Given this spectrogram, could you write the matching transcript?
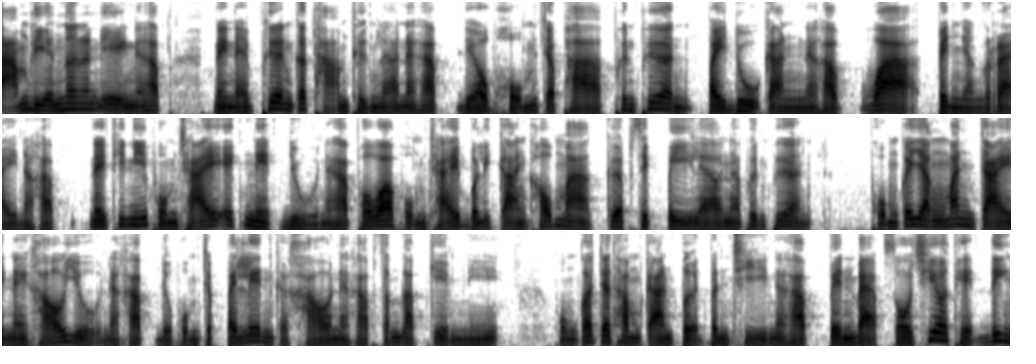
3 เหรียญเท่านั้นเองนะครับไหนๆเพื่อนก็ถามถึงแล้วนะครับ เดี๋ยวผมจะพาเพื่อนๆไปดูกันนะครับว่าเป็นอย่างไรนะครับ ในที่นี้ผมใช้ Xnet อยู่นะครับ เพราะว่าผมใช้บริการเขามาเกือบ 10 ปีแล้วนะเพื่อนๆ ผมก็ยังมั่นใจในเขาอยู่นะครับ เดี๋ยวผมจะไปเล่นกับเขานะครับสำหรับเกมนี้ ผมก็จะทำการเปิดบัญชีนะครับ เป็นแบบโซเชียลเทรดดิ้ง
